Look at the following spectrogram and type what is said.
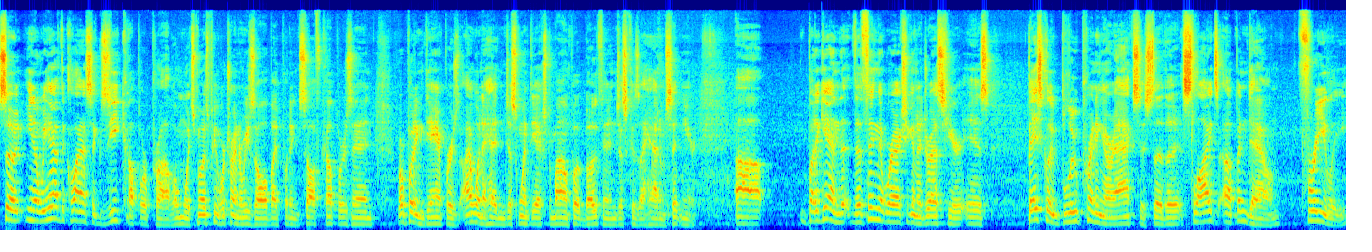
So, you know, we have the classic Z coupler problem, which most people are trying to resolve by putting soft couplers in or putting dampers. I went ahead and just went the extra mile and put both in just because I had them sitting here. Uh, but again, the, the thing that we're actually going to address here is basically blueprinting our axis so that it slides up and down freely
